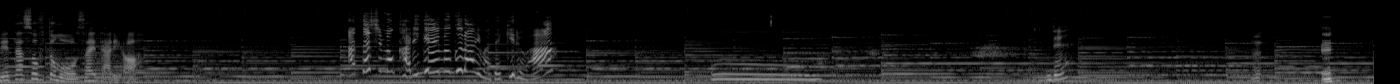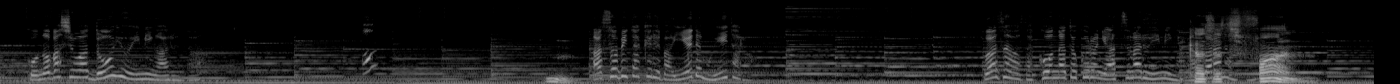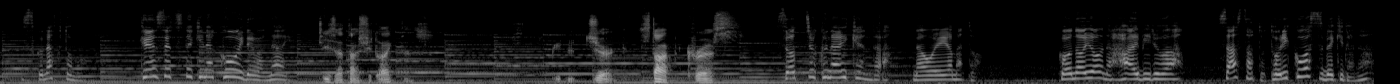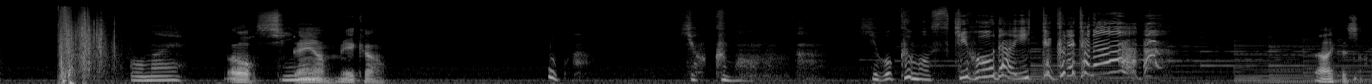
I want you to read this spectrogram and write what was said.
ネタソフトも押さえてあるよ。私も仮ゲームぐらいはできるわ。うーん。で？え？この場所はどういう意味があるんだ？Hmm. 遊びたければ家でもいいだろうわざわざこんなところに集まる意味がわからない.少なくとも建設的な行為ではない Jeez, I thought she'd like this. Being a jerk. Stop it, Chris. 率直な意見だ直江大和このようなハイビルはさっさと取り壊すべきだなお前 Oh, damn, Miko. よくもよくも好き放題言ってくれたな I like this song.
